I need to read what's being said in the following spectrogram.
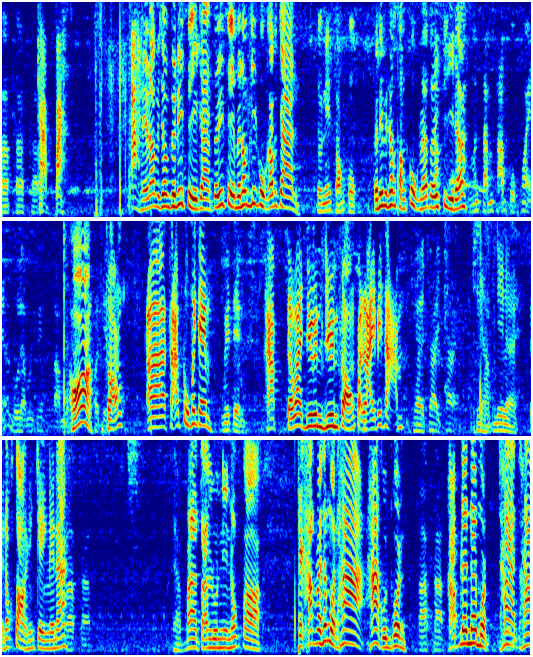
ครับครับครับครับไปอะเดี๋ยวเราไปชมตัวที่สี่กันตัวที่สี่เป็นนกกินกุกครับอาจารย์ตัวนี้สองกุกตัวนี้เป็นนกสองกุกนะตัวที่สี่นะมันสามสามกุกห้อยนะดูแล้วมันเป็นสามอ๋อสองอ่าสามกุกไม่เต็มไม่เต็ม ครับ แต่ว่ายืนยืนสองปัดไหลไปสามใช่ใช่ใช่นี่ครับนี่เลยเป็นนกต่อเก่งๆเลยนะ ครับครับ ครับบ้านอาจารย์รุนนี่นกต่อ แกคัดไว้ทั้งหมดห้าห้าขุนพลครับครับครับเล่นได้หมดห้าห้า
